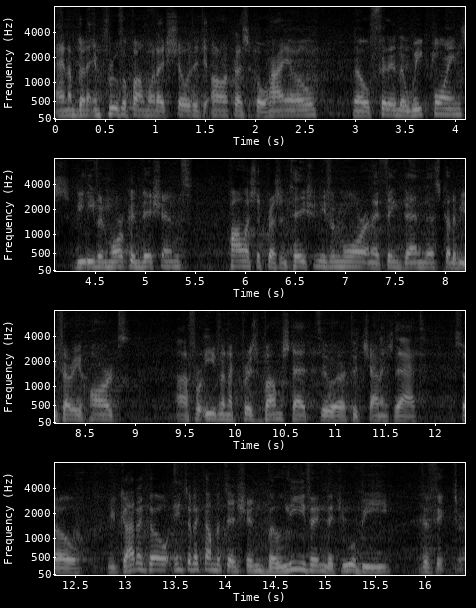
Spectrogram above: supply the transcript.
And I'm going to improve upon what I showed at the Arnold Classic Ohio. You know, fill in the weak points, be even more conditioned, polish the presentation even more. And I think then that's going to be very hard uh, for even a Chris Bumstead to, uh, to challenge that. So you've got to go into the competition believing that you will be the victor.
